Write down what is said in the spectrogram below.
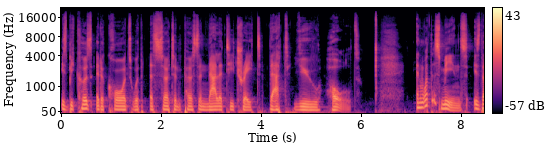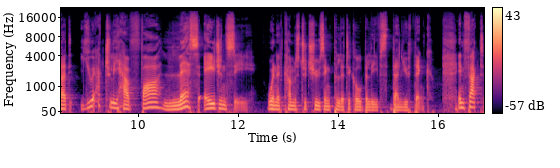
is because it accords with a certain personality trait that you hold. And what this means is that you actually have far less agency when it comes to choosing political beliefs than you think. In fact,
